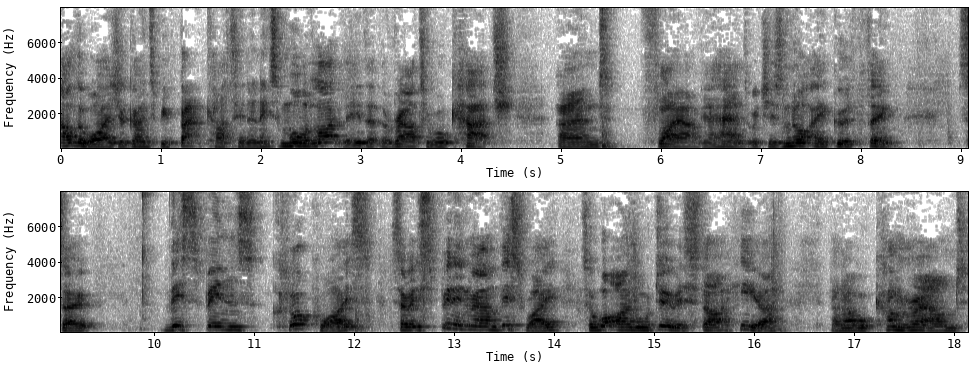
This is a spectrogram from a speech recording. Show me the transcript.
Otherwise you're going to be back cutting and it's more likely that the router will catch and fly out of your hands, which is not a good thing. So this spins clockwise, so it's spinning round this way. So what I will do is start here and I will come round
